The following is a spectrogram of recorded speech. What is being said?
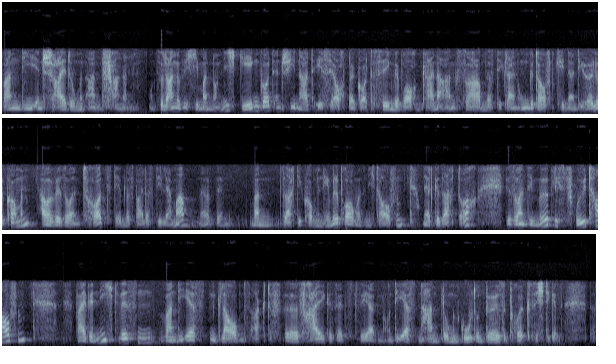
wann die Entscheidungen anfangen. Und solange sich jemand noch nicht gegen Gott entschieden hat, ist er auch bei Gott. Deswegen, wir brauchen keine Angst zu haben, dass die kleinen ungetauften Kinder in die Hölle kommen. Aber wir sollen trotzdem, das war das Dilemma, ne, wenn man sagt, die kommen in den Himmel, brauchen wir sie nicht taufen. Und er hat gesagt, doch, wir sollen sie möglichst früh taufen, weil wir nicht wissen, wann die ersten Glaubensakte äh, freigesetzt werden und die ersten Handlungen gut und böse berücksichtigen. Das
